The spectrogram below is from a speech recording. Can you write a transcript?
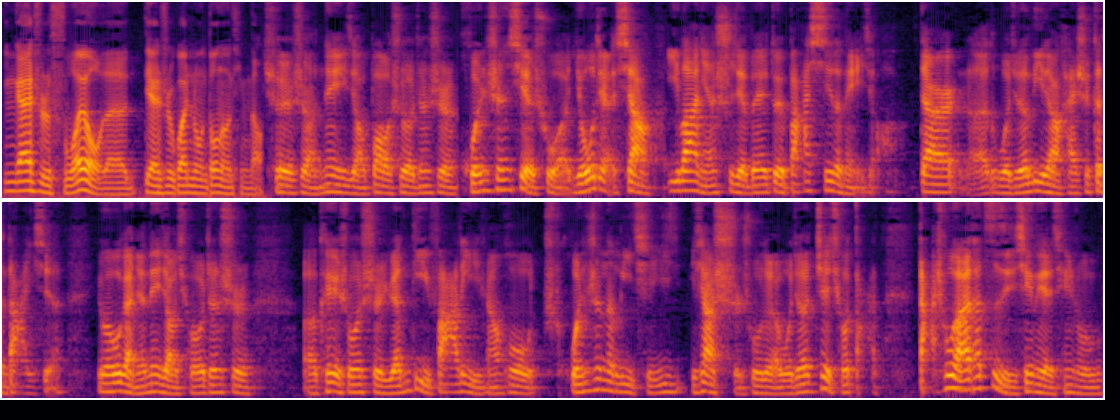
应该是所有的电视观众都能听到。确实是那一脚爆射，真是浑身解数啊，有点像一八年世界杯对巴西的那一脚。但是呃，我觉得力量还是更大一些，因为我感觉那脚球真是，呃，可以说是原地发力，然后浑身的力气一一下使出的。我觉得这球打打出来，他自己心里也清楚。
